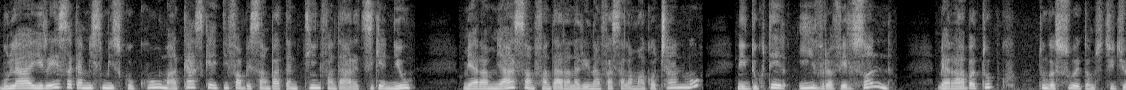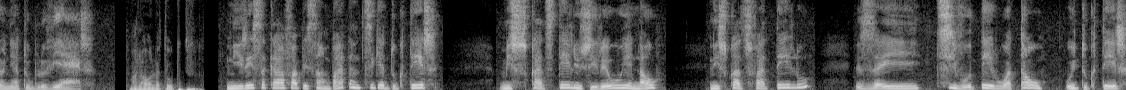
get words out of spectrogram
Mbola hiresaka misimisy kokoa mahakasika ity fampiasam-batana ity ny fandaharantsika anio. Miara-miasa amin'ny fandaharanarena ny fahasalamako hatrany moa ny Dokotera Yves Ravelison Miarahaba tompoko, tonga soa eto amin'ny studio ny AWR. Manahoana tompoko? Ny resaka fampiasam-bata ny tsika dokotera, misy sokajy telo izy ireo hoy ianao, ny sokajy fahatelo izay tsy voatery ho atao hoy dokotera.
